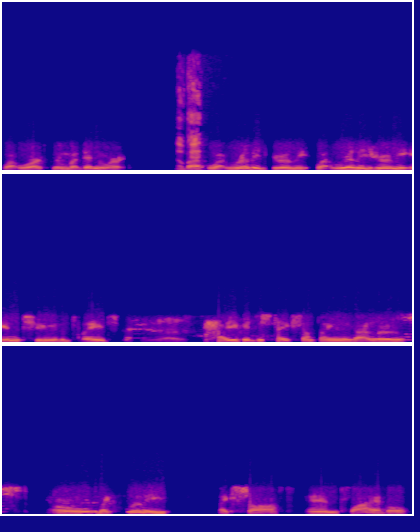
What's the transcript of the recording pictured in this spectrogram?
what worked and what didn't work. Okay. But what really drew me, what really drew me into the bladesmithing was how you could just take something that was oh like really like soft and pliable,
